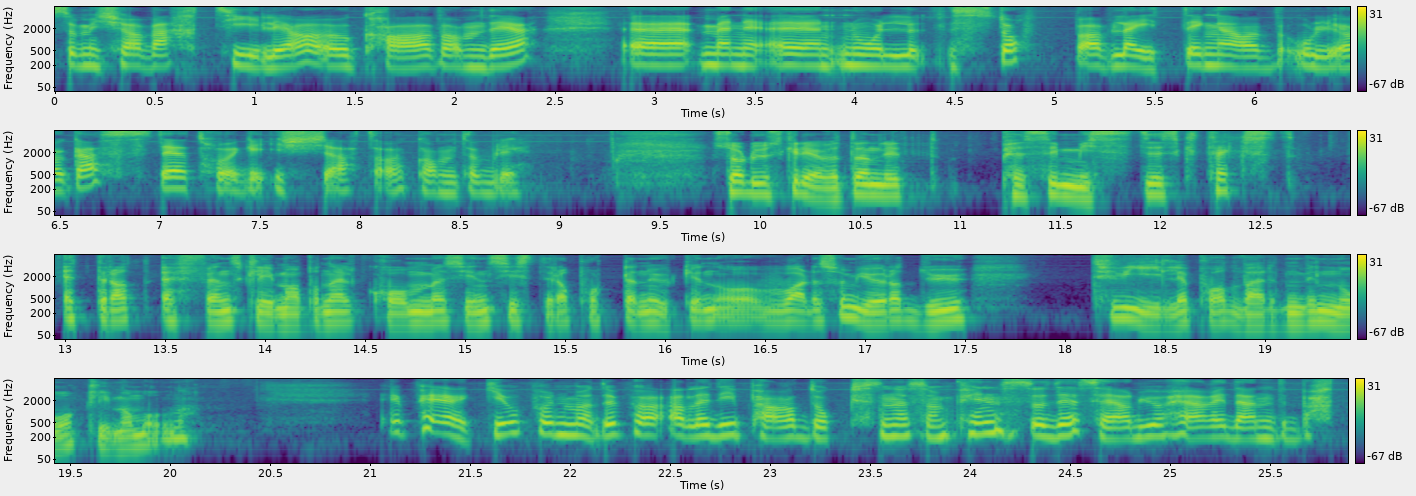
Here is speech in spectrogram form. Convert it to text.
som ikke har vært tidligere, og krav om det. Eh, men noe stopp av leiting av olje og gass, det tror jeg ikke at det kommer til å bli. Så har du skrevet en litt pessimistisk tekst etter at FNs klimapanel kom med sin siste rapport denne uken. og Hva er det som gjør at du tviler på at verden vil nå klimamålene? Jeg peker jo på en måte på alle de paradoksene som finnes, og det ser du jo her i den debatten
